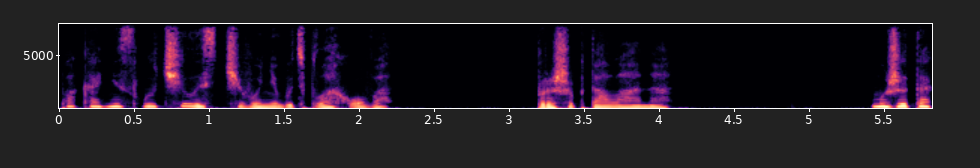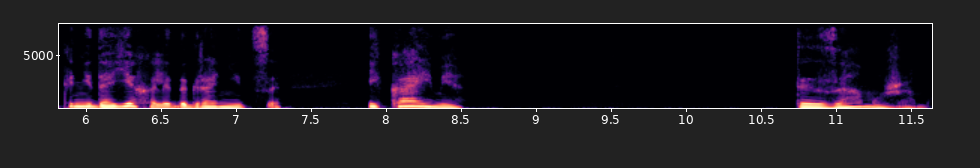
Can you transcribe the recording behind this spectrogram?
пока не случилось чего-нибудь плохого», — прошептала она. «Мы же так и не доехали до границы, и Кайме...» «Ты замужем?»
